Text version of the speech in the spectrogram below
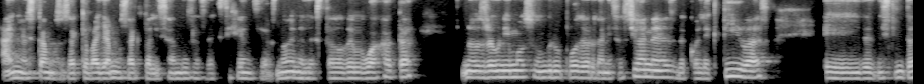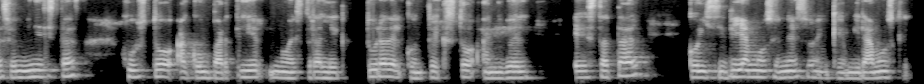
año estamos, o sea, que vayamos actualizando esas exigencias, ¿no? En el estado de Oaxaca nos reunimos un grupo de organizaciones, de colectivas eh, y de distintas feministas, justo a compartir nuestra lectura del contexto a nivel estatal, coincidíamos en eso, en que miramos que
